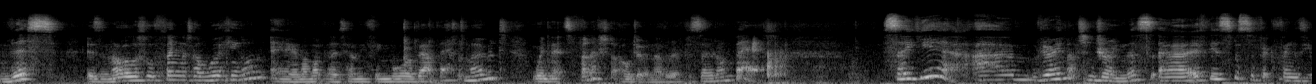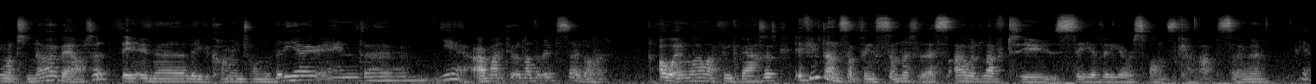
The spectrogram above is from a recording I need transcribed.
This is another little thing that I'm working on, and I'm not going to tell anything more about that at the moment. When that's finished, I'll do another episode on that. So yeah, I'm very much enjoying this. Uh, if there's specific things you want to know about it, then uh, leave a comment on the video, and um, yeah, I might do another episode on it. Oh, and while I think about it, if you've done something similar to this, I would love to see a video response come up. So uh, yeah.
